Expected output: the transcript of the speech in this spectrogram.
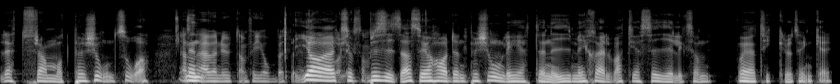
rätt framåt person så. Alltså Men, även utanför jobbet? Ja, liksom. precis. Alltså jag har den personligheten i mig själv, att jag säger liksom vad jag tycker och tänker.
